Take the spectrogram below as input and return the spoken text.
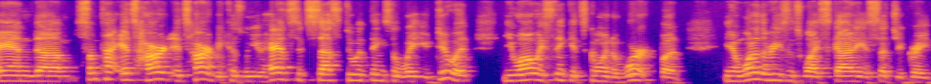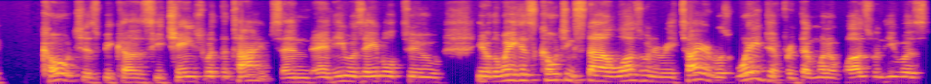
and um, sometimes it's hard it's hard because when you had success doing things the way you do it you always think it's going to work but you know one of the reasons why scotty is such a great coach is because he changed with the times and and he was able to you know the way his coaching style was when he retired was way different than when it was when he was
